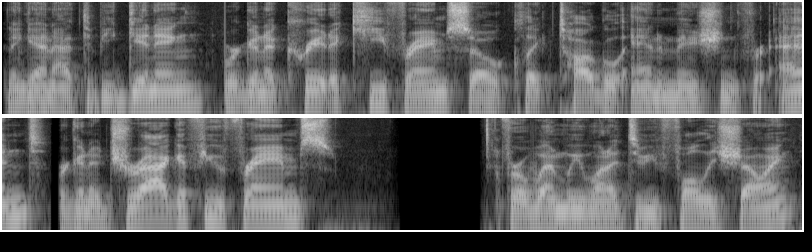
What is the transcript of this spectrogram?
again, at the beginning, we're going to create a keyframe. So click toggle animation for end. We're going to drag a few frames for when we want it to be fully showing.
